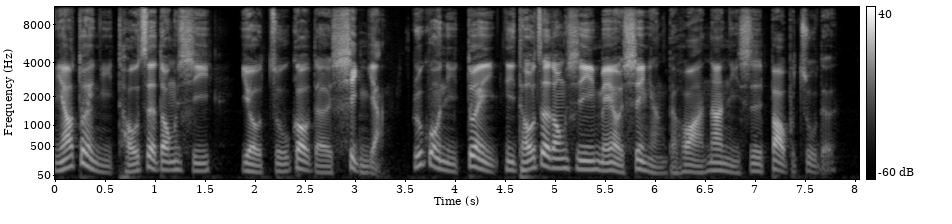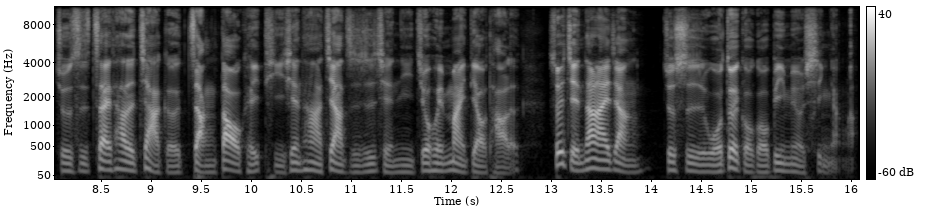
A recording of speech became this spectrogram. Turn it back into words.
你要对你投这东西有足够的信仰。如果你对你投这东西没有信仰的话，那你是抱不住的。就是在它的价格涨到可以体现它的价值之前，你就会卖掉它了。所以简单来讲，就是我对狗狗币没有信仰啦。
